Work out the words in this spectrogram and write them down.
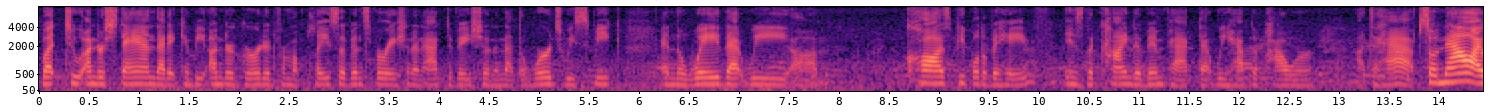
but to understand that it can be undergirded from a place of inspiration and activation and that the words we speak and the way that we um, cause people to behave is the kind of impact that we have the power uh, to have. So now I,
